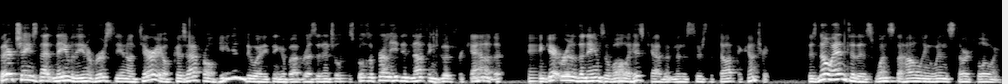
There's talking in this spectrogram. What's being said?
better change that name of the university in Ontario because after all, he didn't do anything about residential schools. Apparently, he did nothing good for Canada. And get rid of the names of all of his cabinet ministers that dot the country. There's no end to this once the howling winds start blowing.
